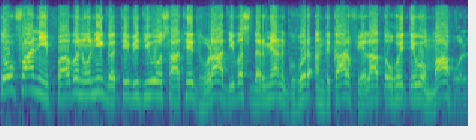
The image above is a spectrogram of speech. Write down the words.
તોફાની પવનોની ગતિવિધિઓ સાથે ધોળા દિવસ દરમિયાન ઘોર અંધકાર ફેલાતો હોય તેવો માહોલ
